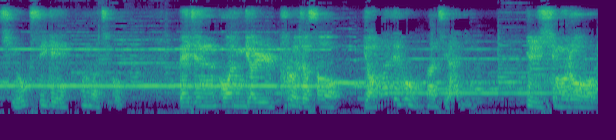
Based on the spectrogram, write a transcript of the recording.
지옥세계 무너지고 맺은 원결 풀어져서 영화대로 맞이하니 일심으로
